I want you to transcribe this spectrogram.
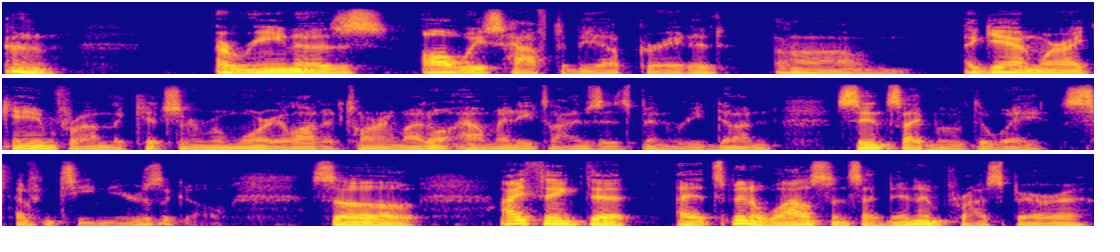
arenas always have to be upgraded. Um, again, where I came from, the Kitchener Memorial Auditorium, I don't know how many times it's been redone since I moved away 17 years ago. So I think that it's been a while since I've been in Prospera,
